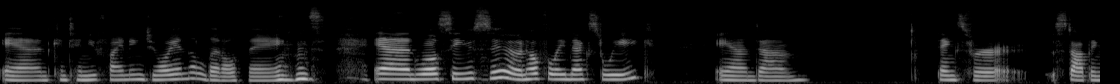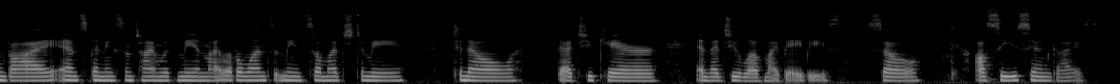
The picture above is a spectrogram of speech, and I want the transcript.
and continue finding joy in the little things. and we'll see you soon, hopefully next week. And um, thanks for stopping by and spending some time with me and my little ones. It means so much to me to know that you care and that you love my babies. So I'll see you soon, guys.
